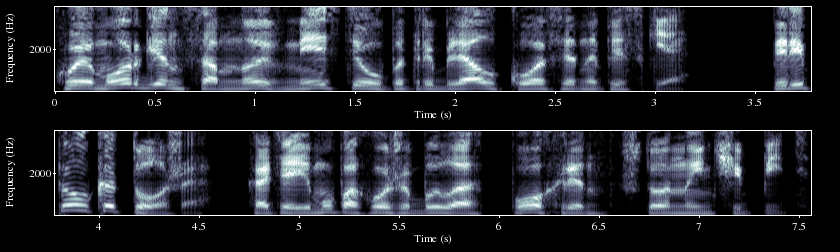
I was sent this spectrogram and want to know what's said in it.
Хуэморген со мной вместе употреблял кофе на песке. Перепелка тоже, хотя ему, похоже, было похрен, что нынче пить.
